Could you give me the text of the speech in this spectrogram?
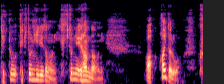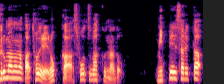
適当、適当に入れたのに、適当に選んだのに。あ、書いてあるわ。車の中、トイレ、ロッカー、スポーツバッグなど、密閉された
